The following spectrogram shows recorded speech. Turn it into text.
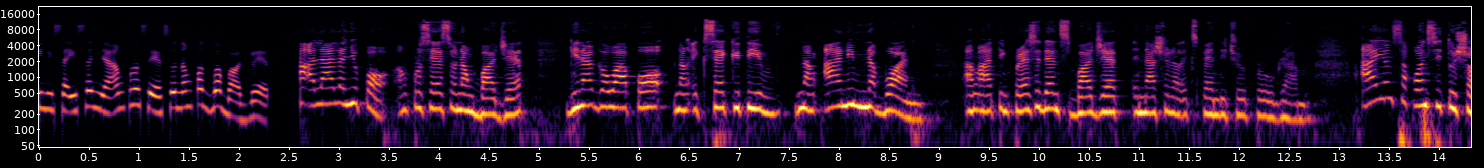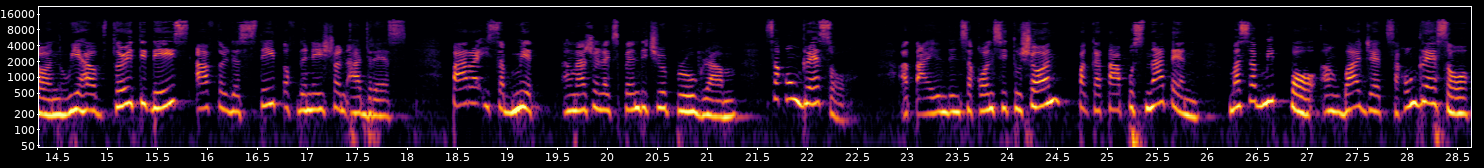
inisa-isa niya ang proseso ng pagbabudget. Maalala niyo po, ang proseso ng budget, ginagawa po ng executive ng anim na buwan ang ating President's Budget and National Expenditure Program. Ayon sa Constitution, we have 30 days after the State of the Nation address para isubmit ang National Expenditure Program sa Kongreso. At ayon din sa Constitution, pagkatapos natin masubmit po ang budget sa Kongreso,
